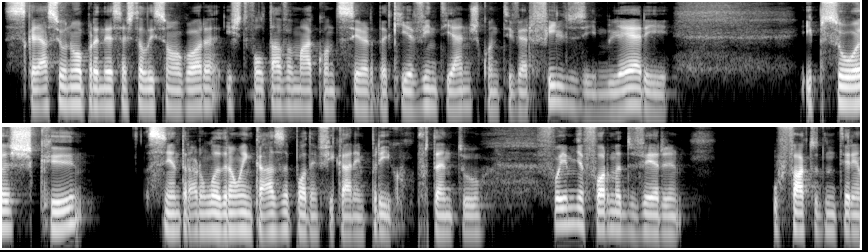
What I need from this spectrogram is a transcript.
se calhar se eu não aprendesse esta lição agora, isto voltava-me a acontecer daqui a 20 anos, quando tiver filhos e mulher e, e pessoas que, se entrar um ladrão em casa, podem ficar em perigo. Portanto, foi a minha forma de ver o facto de me terem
